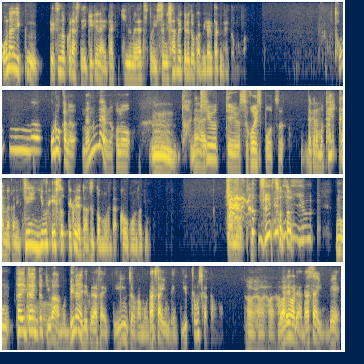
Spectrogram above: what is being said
同じく別のクラスでいけてない卓球のやつと一緒に喋ってるとこは見られたくないと思うわ。そんな愚かななんだよなこのうん。卓球っていうすごいスポーツだからもう体育館の中に全員幽閉しとってくれとはずっと思ってた、高校の時も。あの 全外員言うもう大会の時はもう出ないでくださいって委員長がもうダサいんでって言ってほしかったもん。はいはいはいはい我々はダサいんで、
